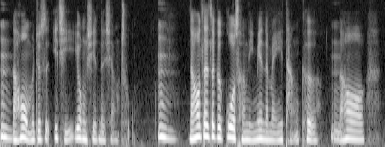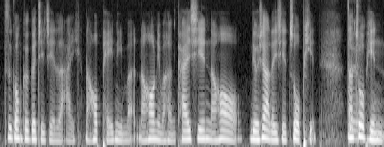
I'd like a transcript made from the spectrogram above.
嗯，然后我们就是一起用心的相处，嗯，然后在这个过程里面的每一堂课，然后。自贡哥哥姐姐来，然后陪你们，然后你们很开心，然后留下了一些作品。那作品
